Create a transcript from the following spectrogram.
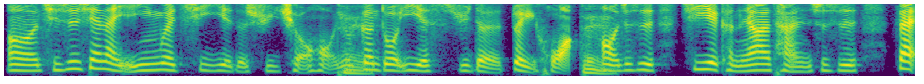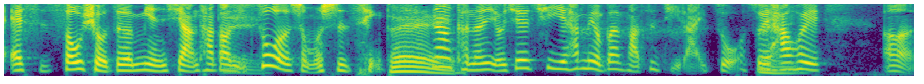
呃，其实现在也因为企业的需求哈，有更多 ESG 的对话哦，就是企业可能要谈，就是在 S social 这个面向，它到底做了什么事情？对，那可能有些企业它没有办法自己来做，所以他会呃。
